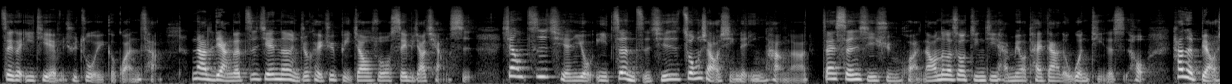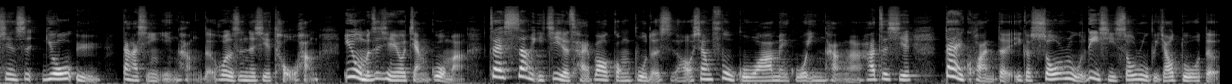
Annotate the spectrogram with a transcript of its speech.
这个 ETF 去做一个观察。那两个之间呢，你就可以去。比较说谁比较强势，像之前有一阵子，其实中小型的银行啊，在升息循环，然后那个时候经济还没有太大的问题的时候，它的表现是优于大型银行的，或者是那些投行。因为我们之前有讲过嘛，在上一季的财报公布的时候，像富国啊、美国银行啊，它这些贷款的一个收入、利息收入比较多的，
